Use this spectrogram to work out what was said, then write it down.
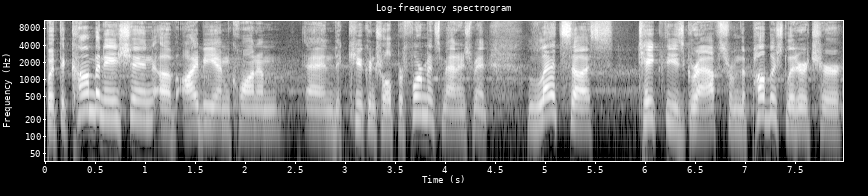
But the combination of IBM Quantum and the Q-CTRL Performance Management lets us take these graphs from the published literature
